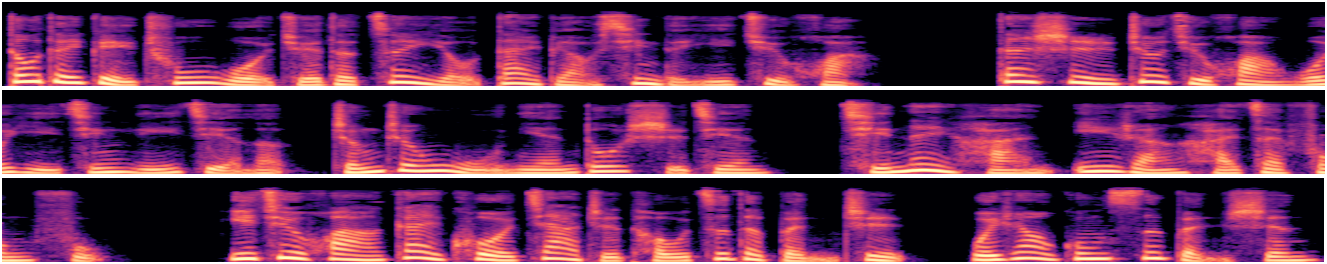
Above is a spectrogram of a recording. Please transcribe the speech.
都得给出我觉得最有代表性的一句话。但是这句话我已经理解了整整五年多时间。其内涵依然还在丰富。一句话概括价值投资的本质：围绕公司本身，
